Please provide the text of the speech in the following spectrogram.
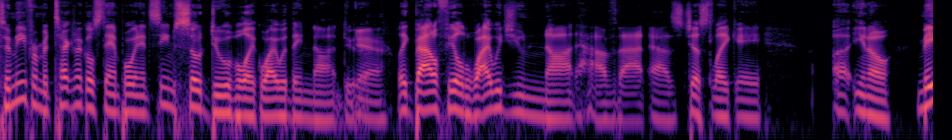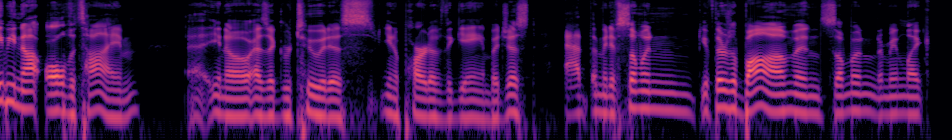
to me from a technical standpoint, it seems so doable. Like, why would they not do that? Yeah. Like Battlefield, why would you not have that as just like a, uh, you know, maybe not all the time, uh, you know, as a gratuitous, you know, part of the game, but just I mean, if someone, if there's a bomb and someone, I mean, like,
